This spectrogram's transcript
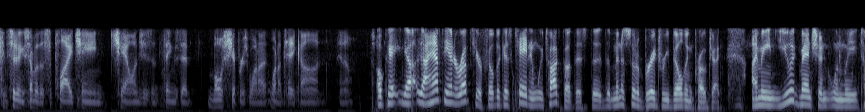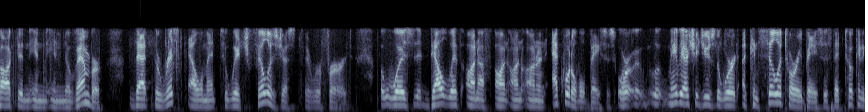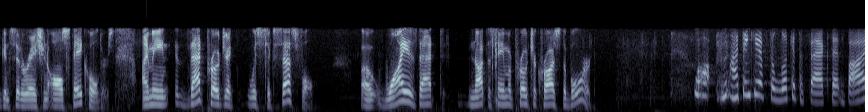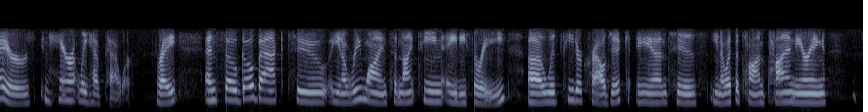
considering some of the supply chain challenges and things that most shippers want to want to take on. You know. Okay, now I have to interrupt here, Phil, because Kate and we talked about this the the Minnesota Bridge rebuilding project. I mean, you had mentioned when we talked in in, in November that the risk element to which Phil has just referred was dealt with on a on, on, on an equitable basis, or maybe I should use the word a conciliatory basis that took into consideration all stakeholders. I mean, that project was successful. Uh, why is that not the same approach across the board? Well, I think you have to look at the fact that buyers inherently have power, right? And so go back to, you know, rewind to 1983 uh, with Peter Kraljic and his, you know, at the time pioneering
